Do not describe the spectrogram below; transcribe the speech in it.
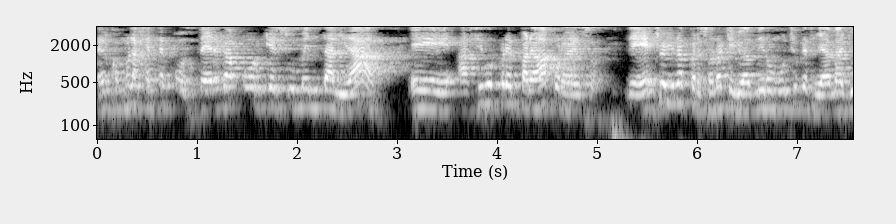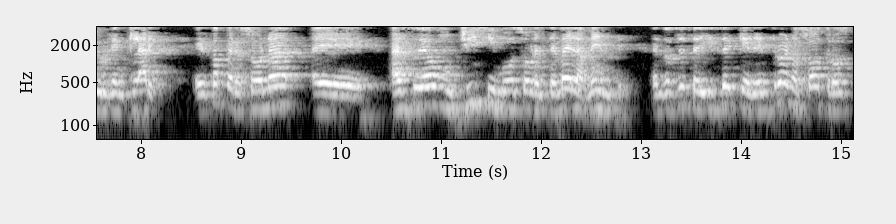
el cómo la gente posterga porque su mentalidad eh, ha sido preparada por eso. De hecho, hay una persona que yo admiro mucho que se llama Jürgen Klarik. Esta persona eh, ha estudiado muchísimo sobre el tema de la mente. Entonces te dice que dentro de nosotros,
